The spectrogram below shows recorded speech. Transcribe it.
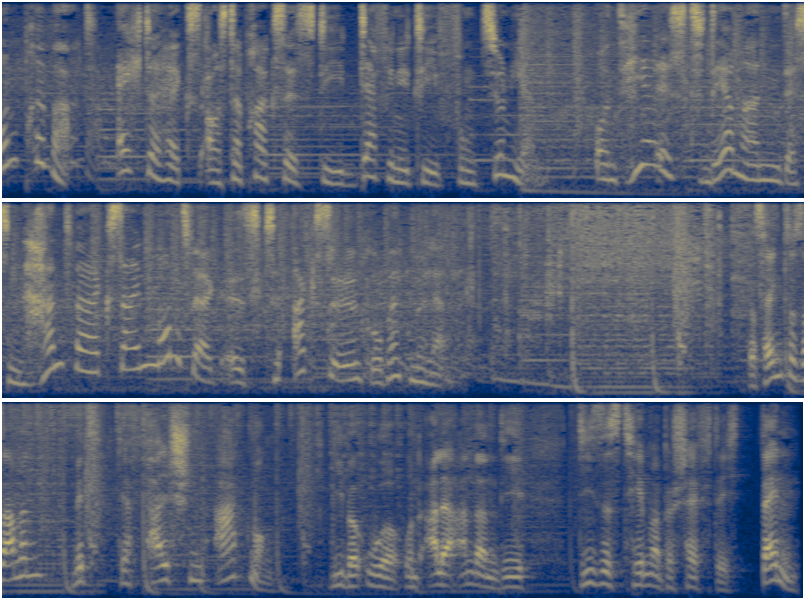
und privat. Echte Hacks aus der Praxis, die definitiv funktionieren. Und hier ist der Mann, dessen Handwerk sein Mundwerk ist, Axel Robert Müller. Das hängt zusammen mit der falschen Atmung, lieber Uhr und alle anderen, die dieses Thema beschäftigt. Denn,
